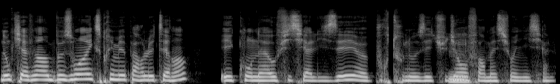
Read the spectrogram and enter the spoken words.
Donc il y avait un besoin exprimé par le terrain et qu'on a officialisé euh, pour tous nos étudiants mm. en formation initiale.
